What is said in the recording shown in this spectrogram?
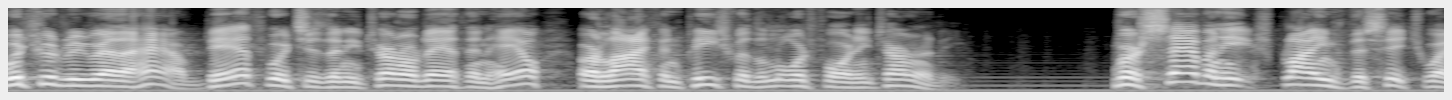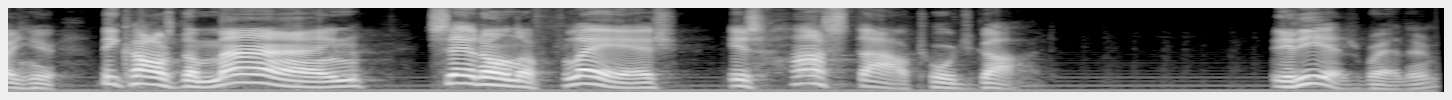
which would we rather have? Death, which is an eternal death in hell, or life and peace with the Lord for an eternity? Verse 7, he explains the situation here. Because the mind set on the flesh is hostile towards God. It is, brethren.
